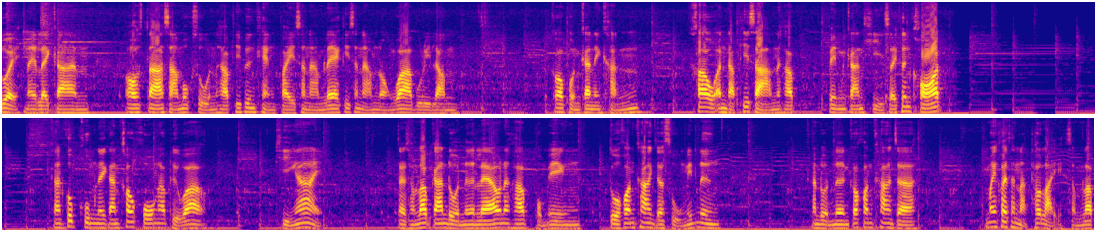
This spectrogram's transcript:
ด้วยในรายการ All Star 360 ครับ ที่เพิ่งแข่งไปสนามแรกที่สนามหนองว่าบุรีรัมย์ก็ผลการแข่งขันเข้าอันดับที่ 3 นะครับ เป็นการขี่ไซเคิลคอร์สการควบคุมในการเข้าโค้งครับ ถือว่าขี่ง่าย แต่สำหรับการโดดเนินแล้วนะครับ ผมเองตัวค่อนข้างจะสูงนิดนึง การโดดเนินก็ค่อนข้างจะไม่ค่อยถนัดเท่าไหร่สำหรับ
